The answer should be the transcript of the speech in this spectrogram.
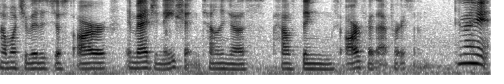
How much of it is just our imagination telling us how things are for that person? And I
